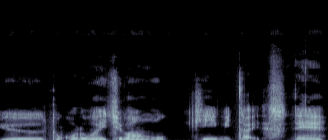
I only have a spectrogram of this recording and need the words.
いうところが一番大きいみたいですね。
